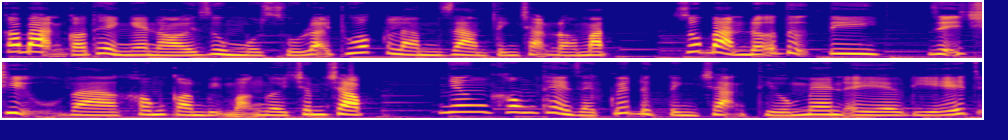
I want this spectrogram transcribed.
Các bạn có thể nghe nói dùng một số loại thuốc làm giảm tình trạng đỏ mặt, giúp bạn đỡ tự ti, dễ chịu và không còn bị mọi người châm chọc, nhưng không thể giải quyết được tình trạng thiếu men ALDH,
